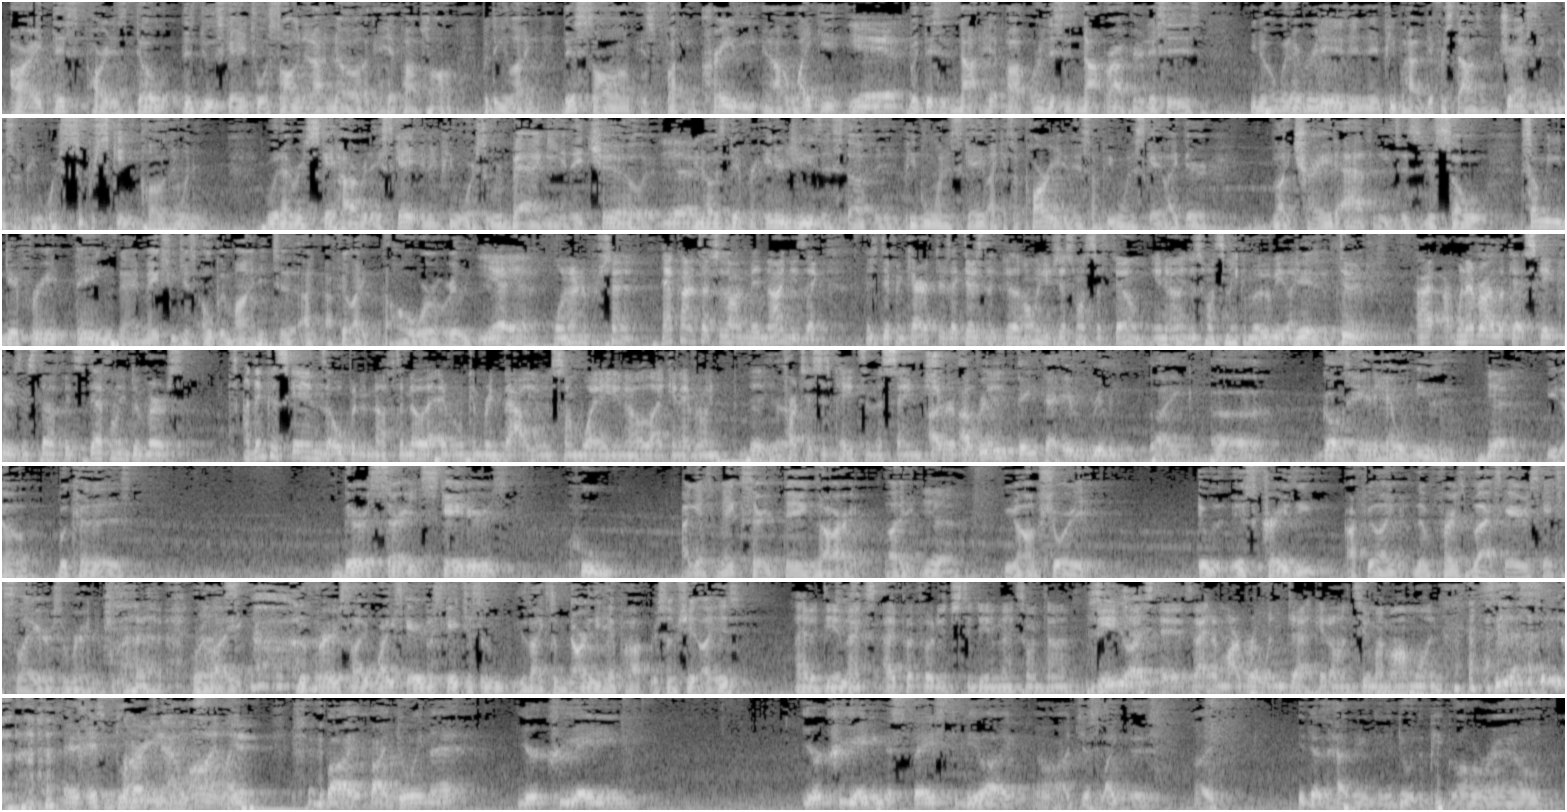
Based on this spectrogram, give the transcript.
all right, this part is dope. This dude's skating to a song that I know, like a hip hop song. But then you're like, this song is fucking crazy and I like it. Yeah. But this is not hip hop or this is not rock or this is, you know, whatever it is, and then people have different styles of dressing. You know, some people wear super skinny clothes. They want to whatever skate, however they skate, and then people wear super baggy and they chill. Or, Yeah. You know, it's different energies and stuff, and people want to skate like it's a party, and then some people want to skate like they're like trained athletes. It's just so so many different things that it makes you just open minded to. I, I feel like the whole world really. Yeah, yeah, one hundred percent. That kind of touches on mid '90s. Like, there's different characters. Like, there's the, the homie who just wants to film. You know, he just wants to make a movie. Like, Yeah. dude. I, I whenever I look at skate crews and stuff, it's definitely diverse. I think because skating's open enough to know that everyone can bring value in some way. You know, like, and everyone that Yeah. participates in the same I, I really thing. think that it really like uh, goes hand in hand with music. Yeah, you know, because there are certain skaters who, I guess, make certain things art. Like, yeah, you know, I'm sure it, it was, it's crazy. I feel like the first black skater to skate to Slayer or some random shit, or like the first like white skater to skate to some like some gnarly hip hop or some shit. Like it's I had a DMX. I put footage to DMX one time. See, VHS like- days. I had a Marlboro wind jacket on too. My mom won. See, that's it. And it's blurring that line. Like by by doing that, you're creating you're creating the space to be like, no, I just like this. Like it doesn't have anything to do with the people I'm around.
